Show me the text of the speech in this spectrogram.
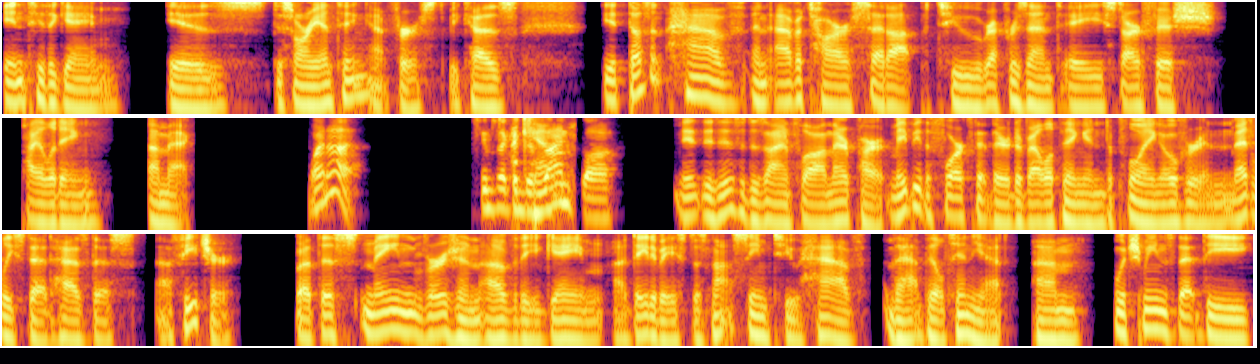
into the game is disorienting at first because it doesn't have an avatar set up to represent a starfish piloting a mech. Why not? Seems like a I design flaw. It, it is a design flaw on their part. Maybe the fork that they're developing and deploying over in Medleystead has this uh, feature, but this main version of the game uh, database does not seem to have that built in yet. Um, which means that the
